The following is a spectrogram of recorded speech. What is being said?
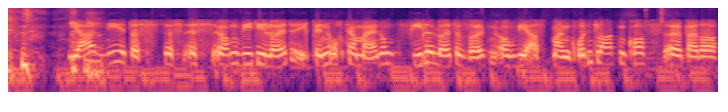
Ja, nee, das, das ist irgendwie die Leute, ich bin auch der Meinung, viele Leute sollten irgendwie erstmal einen Grundlagenkurs äh, bei der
